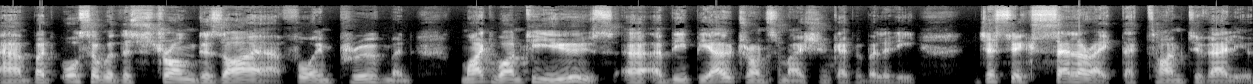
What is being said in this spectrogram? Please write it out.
uh, but also with a strong desire for improvement, might want to use a, a BPO transformation capability just to accelerate that time to value.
